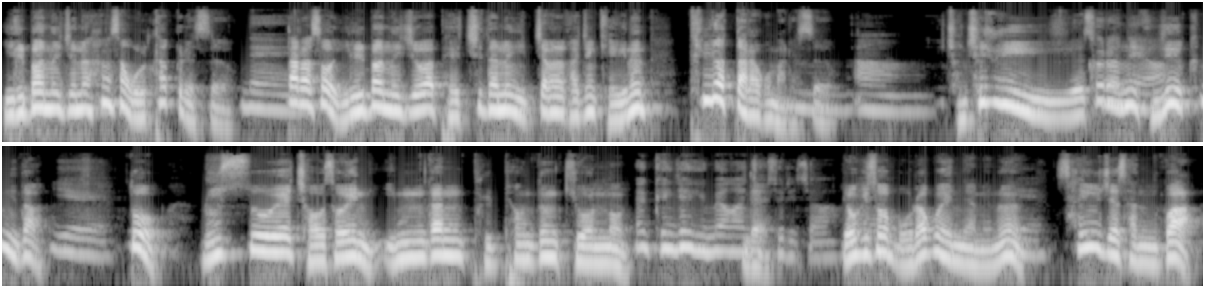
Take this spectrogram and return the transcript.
일반 의지는 항상 옳다 그랬어요. 네. 따라서 일반 의지와 배치되는 입장을 가진 개인은 틀렸다라고 말했어요. 음, 아. 전체주의의 그러네요. 굉장히 큽니다. 예. 또 루소의 저서인 인간 불평등 기원론 굉장히 유명한 네. 저술이죠. 여기서 네. 뭐라고 했냐면은 네. 사유재산과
